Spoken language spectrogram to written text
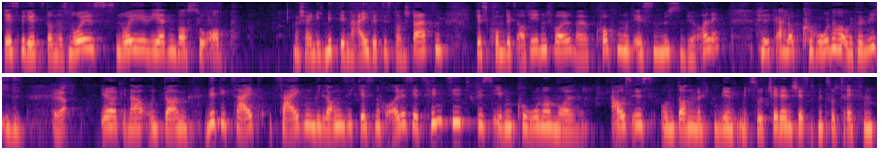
Das wird jetzt dann das Neues, Neue werden, was so ab wahrscheinlich Mitte Mai wird es dann starten. Das kommt jetzt auf jeden Fall, weil kochen und essen müssen wir alle, egal ob Corona oder nicht. Ja. Ja, genau. Und dann wird die Zeit zeigen, wie lange sich das noch alles jetzt hinzieht, bis eben Corona mal aus ist. Und dann möchten wir mit so Challenges, mit so Treffen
